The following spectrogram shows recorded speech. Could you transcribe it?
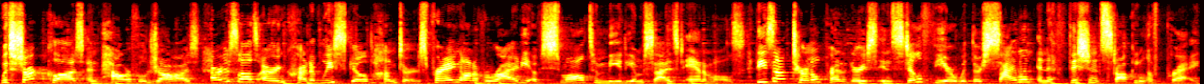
With sharp claws and powerful jaws, caracals are incredibly skilled hunters, preying on a variety of small to medium-sized animals. These nocturnal predators instill fear with their silent and efficient stalking of prey.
